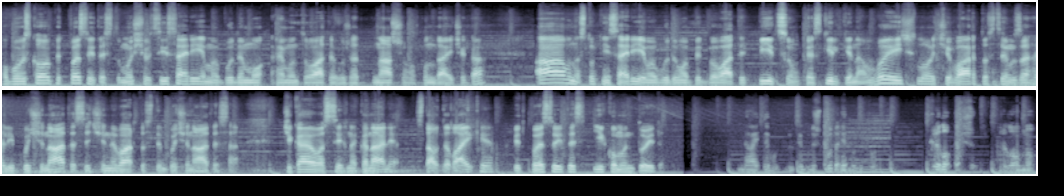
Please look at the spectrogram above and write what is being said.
Обов'язково підписуйтесь, тому що в цій серії ми будемо ремонтувати вже нашого фундайчика. А в наступній серії ми будемо підбивати підсумки, скільки нам вийшло, чи варто з цим взагалі починатися, чи не варто з цим починатися. Чекаю вас всіх на каналі. Ставте лайки, підписуйтесь і коментуйте. Давайте ти будеш тут, а я буду тут. Крило перше, крило, ну.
